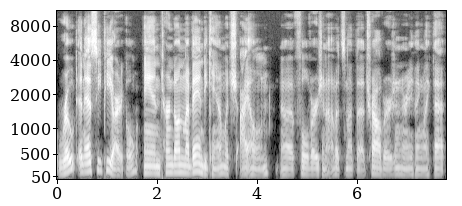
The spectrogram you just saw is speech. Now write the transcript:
wrote an SCP article and turned on my Bandicam, which I own a full version of. It's not the trial version or anything like that.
